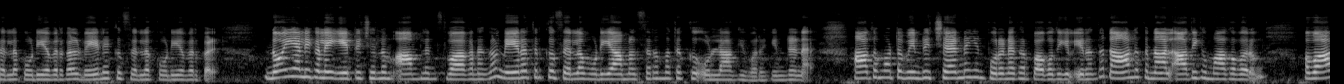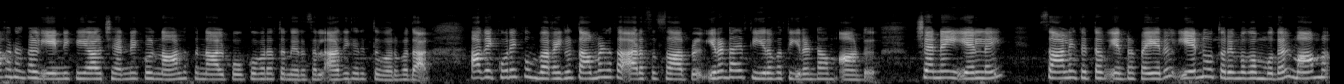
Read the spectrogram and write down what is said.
செல்லக்கூடியவர்கள் வேலைக்கு செல்லக்கூடியவர்கள் நோயாளிகளை ஏற்றிச் செல்லும் ஆம்புலன்ஸ் வாகனங்கள் நேரத்திற்கு செல்ல முடியாமல் சிரமத்திற்கு உள்ளாகி வருகின்றனர். அது மட்டுமின்றி சென்னையின் புறநகர் பகுதியில் இருந்து நாளுக்கு நாள் அதிகமாக வரும் வாகனங்கள் எண்ணிக்கையால் சென்னைக்குள் நாளுக்கு நாள் போக்குவரத்து நெரிசல் அதிகரித்து வருவதால் அதை குறைக்கும் வகையில் தமிழக அரசு சார்பில் இரண்டாயிரத்தி இருபத்தி இரண்டாம் ஆண்டு சென்னை எல்லை சாலை திட்டம் என்ற பெயரில் எண்ணூர் துறைமுகம் முதல் மாம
